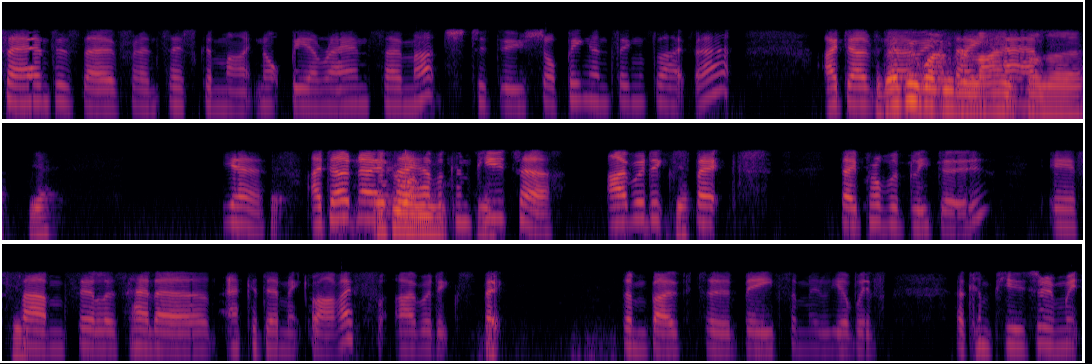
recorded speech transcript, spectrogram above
sounds as though Francesca might not be around so much to do shopping and things like that. I don't but know. Everyone if relies have, on a yeah. Yeah, I don't know everyone, if they have a computer. Yeah. I would expect yeah. they probably do. If um, Phil has had an academic life, I would expect them both to be familiar with a computer, in which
